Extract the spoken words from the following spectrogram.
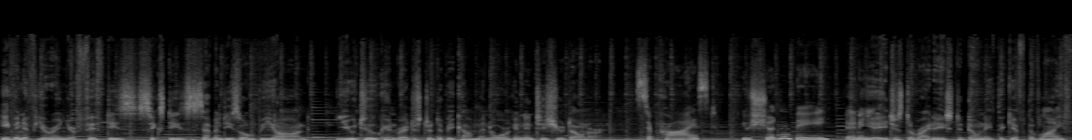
even if you're in your 50s, 60s, 70s, or beyond, you too can register to become an organ and tissue donor. Surprised? You shouldn't be. Any age is the right age to donate the gift of life,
